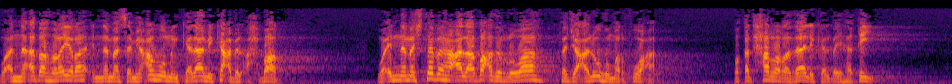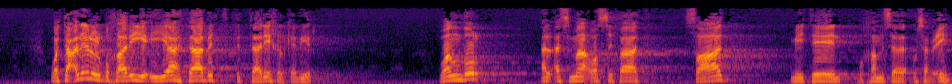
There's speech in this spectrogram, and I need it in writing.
وأن أبا هريرة إنما سمعه من كلام كعب الأحبار وإنما اشتبه على بعض الرواة فجعلوه مرفوعا وقد حرر ذلك البيهقي. وتعليل البخاري إياه ثابت في التاريخ الكبير. وانظر الأسماء والصفات. صاد 275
